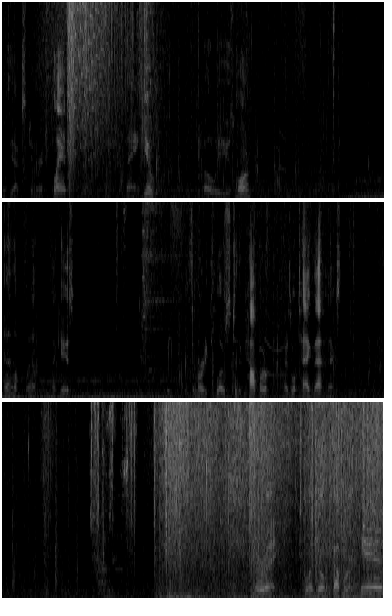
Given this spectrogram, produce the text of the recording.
There's the oxygen-rich plant. Thank you. Oh, Could always use more. Oh, well, in that case. Since I'm already close to the copper, might as well tag that next. Alright. All the copper I can.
